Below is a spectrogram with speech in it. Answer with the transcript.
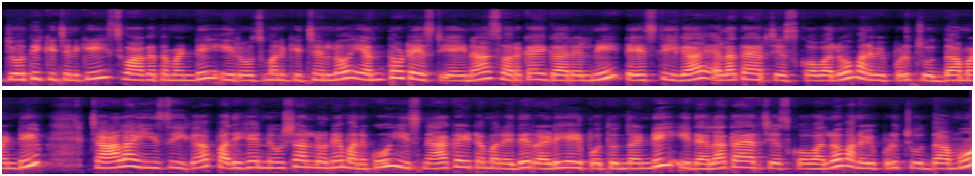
జ్యోతి కిచెన్కి స్వాగతం అండి ఈరోజు మన కిచెన్లో ఎంతో టేస్టీ అయిన సొరకాయ గారెల్ని టేస్టీగా ఎలా తయారు చేసుకోవాలో మనం ఇప్పుడు చూద్దామండి. చాలా ఈజీగా పదిహేను నిమిషాల్లోనే మనకు ఈ స్నాక్ ఐటెం అనేది రెడీ అయిపోతుందండి. ఇది ఎలా తయారు చేసుకోవాలో మనం ఇప్పుడు చూద్దాము.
